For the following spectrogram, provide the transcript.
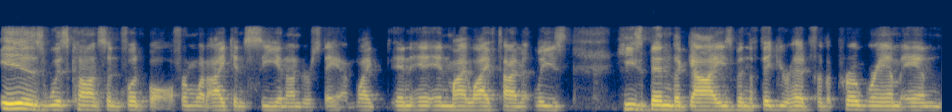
is Wisconsin football from what I can see and understand. Like in, in my lifetime, at least, he's been the guy, he's been the figurehead for the program. And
